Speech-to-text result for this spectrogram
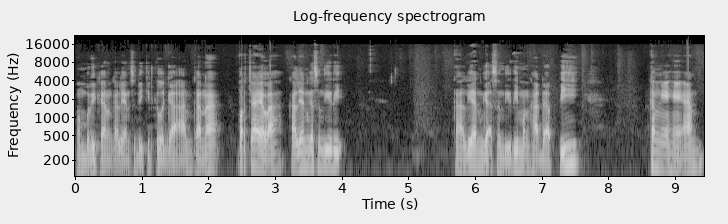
memberikan kalian sedikit kelegaan karena percayalah kalian gak sendiri. Kalian gak sendiri menghadapi kengehean.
